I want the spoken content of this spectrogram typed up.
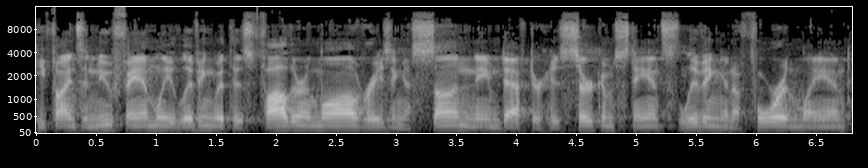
he finds a new family living with his father in law, raising a son named after his circumstance, living in a foreign land.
